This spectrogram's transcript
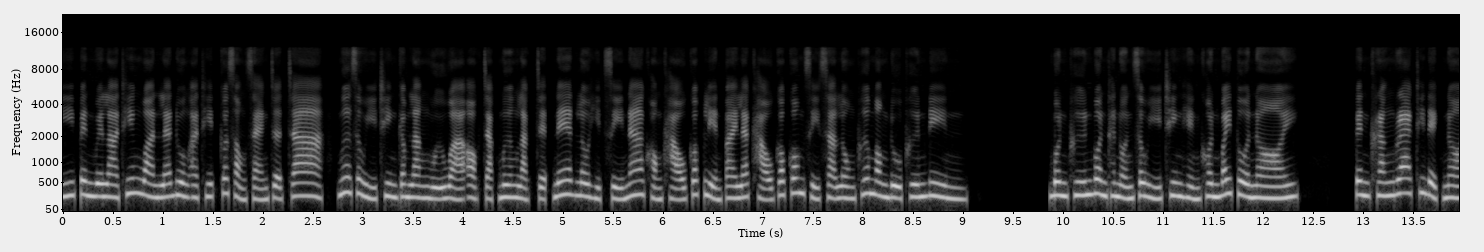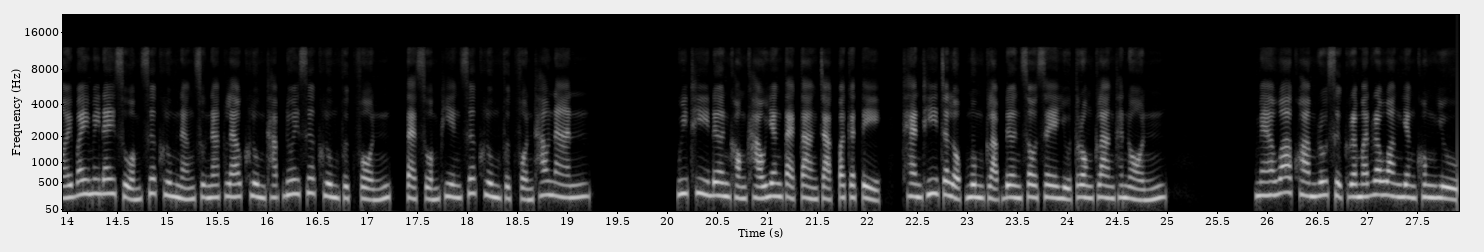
นี้เป็นเวลาเที่ยงวันและดวงอาทิตย์ก็ส่องแสงเจิดจ้า เมื่อสวีทิงกำลังหวือหวาออกจากเมืองหลักเจ็ดเนตรโลหิตสีหน้าของเขาก็เปลี่ยนไปและเขาก็ก้มศีรษะลงเพื่อมองดูพื้นดิน บนพื้นบนถนนสวีทิงเห็นคนใบ้ตัวน้อย เป็นครั้งแรกที่เด็กน้อยใบไม่ได้สวมเสื้อคลุมหนังสุนัขแล้วคลุมทับด้วยเสื้อคลุมฝึกฝน แต่สวมเพียงเสื้อคลุมฝึกฝนเท่านั้น วิธีเดินของเขายังแตกต่างจากปกติ แทนที่จะหลบมุมกลับเดินโซเซอยู่ตรงกลางถนน แม้ว่าความรู้สึกระมัดระวังยังคงอยู่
